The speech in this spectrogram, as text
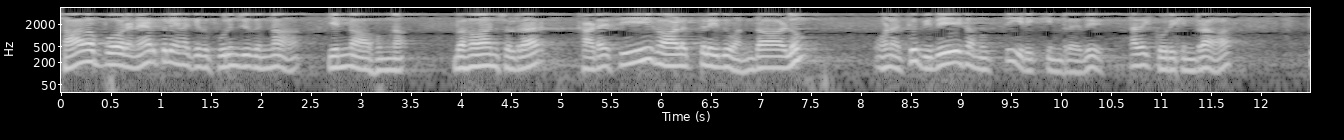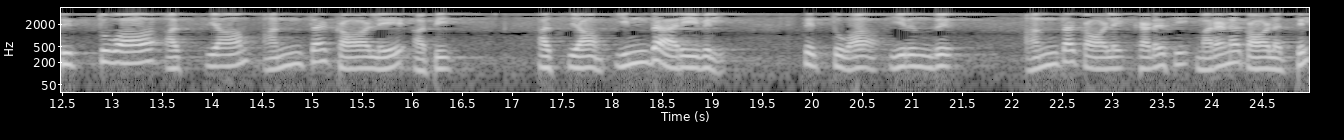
சாக போற நேரத்துல எனக்கு இது புரிஞ்சுதுன்னா என்ன ஆகும்னா? பகவான் சொல்றார் கடைசி காலத்துல இது வந்தாலும் உனக்கு விதேக முக்தி இருக்கின்றது. அதை கூறுகின்றார் ஸ்தித்வா அஸ்யாம் அந்த காலே அபி. அஸ்யாம் இந்த அறிவில் ஸ்தித்துவா இருந்து அந்த காலை கடைசி மரண காலத்தில்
